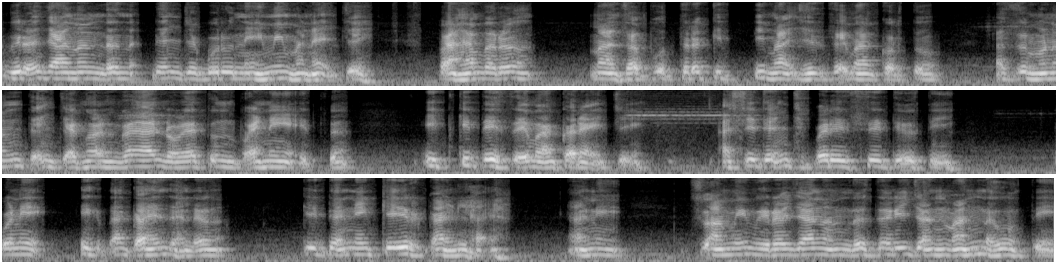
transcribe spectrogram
विरजानंद त्यांचे गुरु नेहमी म्हणायचे पहा बरं माझा पुत्र किती माझी सेवा करतो. असं म्हणून त्यांच्या घळघळा डोळ्यातून पाणी यायचं. इतकी ते सेवा करायची. अशी त्यांची परिस्थिती होती. पण एकदा काय झालं की त्यांनी केर काढला आणि स्वामी विरजानंद जरी जन्मांध होते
